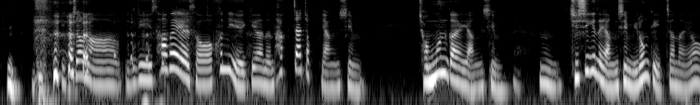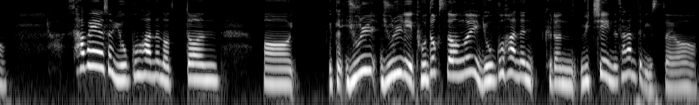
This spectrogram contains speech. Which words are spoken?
있잖아. 우리 사회에서 흔히 얘기하는 학자적 양심, 전문가의 양심, 음, 지식인의 양심 이런 게 있잖아요. 사회에서 요구하는 어떤 어 그러니까 윤, 윤리, 도덕성을 요구하는 그런 위치에 있는 사람들이 있어요.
